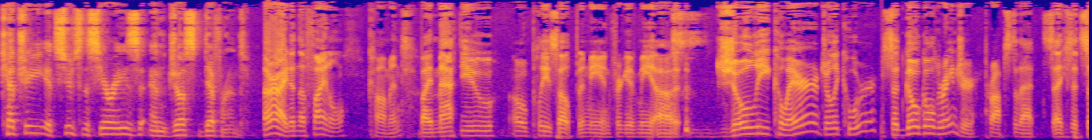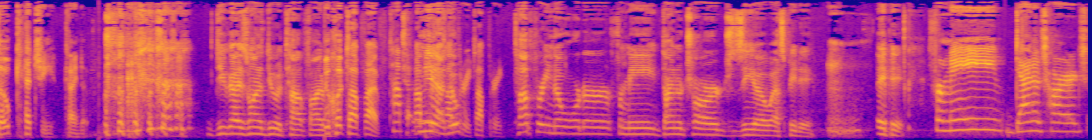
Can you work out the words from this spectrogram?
Catchy, it suits the series, and just different. All right, and the final comment by Matthew. Oh, please help me and forgive me. Uh, Jolie Coeur, Jolie Coeur said, "Go Gold Ranger." Props to that. So He said, "So catchy, kind of." Do you guys want to do a top five? Do a quick top five. Top Top, five. three, Yeah, top nope. three, top three. Top three, no order for me Dino Charge, Zeo, SPD. AP. For me, Dino Charge,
